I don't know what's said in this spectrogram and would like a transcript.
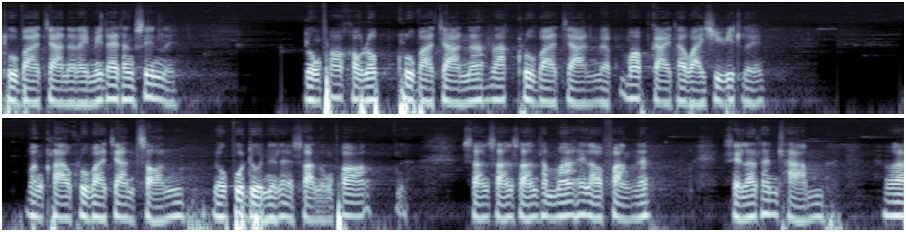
ครูบาอาจารย์อะไรไม่ได้ทั้งสิ้นเลยหลวงพ่อเคารพครูบาอาจารย์นะรักครูบาอาจารย์แบบมอบกายถวายชีวิตเลย บางคราวครูบาอาจารย์สอนหลวงปู่ดุลนี่แหละสอนหลวงพ่อสอนสอนสอนธรรมะให้เราฟังนะ เสร็จแล้วท่านถามว่า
